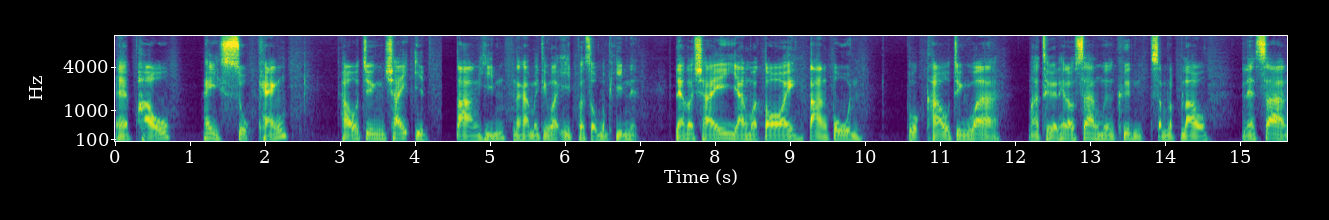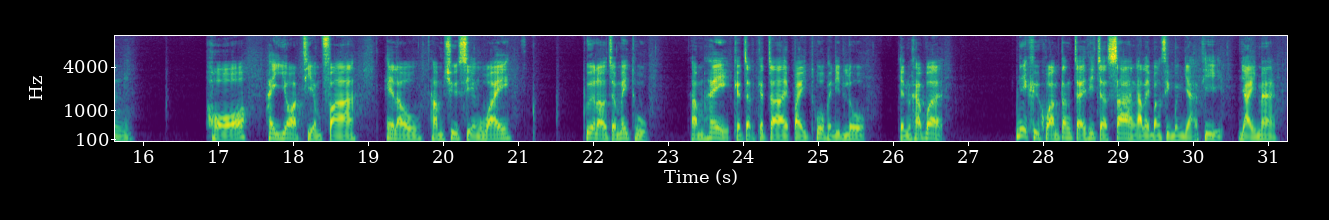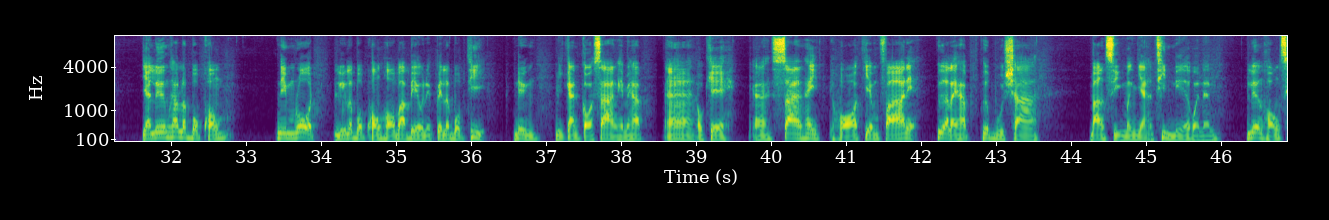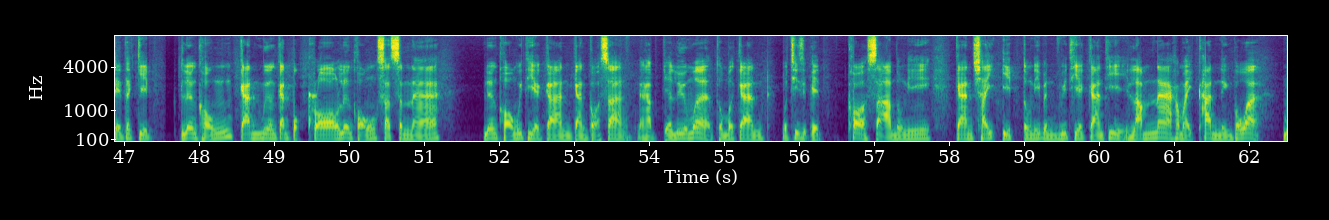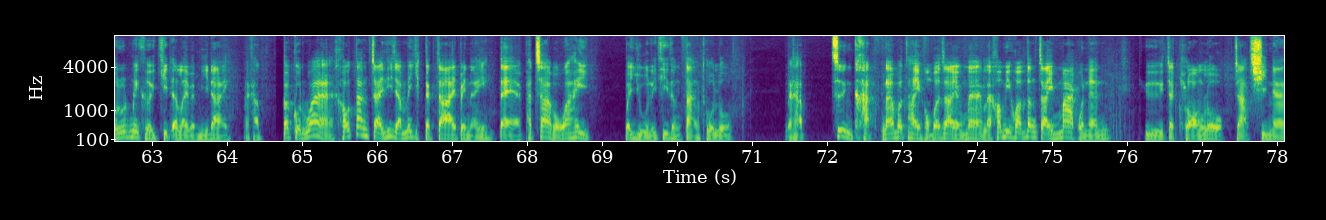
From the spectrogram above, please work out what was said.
และเผาให้สุกแข็ง เขาจึงใช้อิฐต่างหินนะครับหมายถึงว่าอิฐผสมกับหินเนี่ยแล้วก็ใช้ยางมอตอยต่างปูน พวกเขาจึงว่ามาเถิดให้เราสร้างเมืองขึ้นสำหรับเรา และสร้างหอให้ยอดเทียมฟ้า ให้เราทำชื่อเสียงไว้ เพื่อเราจะไม่ถูกทำให้กระจัดกระจายไปทั่วแผ่นดินโลก เห็นไหมครับว่า นี่คือความตั้งใจที่จะสร้างอะไรบางสิ่งบางอย่างที่ใหญ่มาก อย่าลืมครับระบบของนิมโรดหรือระบบของหอบาเบลเนี่ยเป็นระบบที่หนึ่งมีการก่อสร้างเห็นไหมครับอ่าโอเคอ่าสร้างให้หอเทียมฟ้าเนี่ยเพื่ออะไรครับเพื่อบูชาบางสิ่งบางอย่างที่เหนือกว่านั้น เรื่องของเศรษฐกิจ เรื่องของการเมืองการปกครอง เรื่องของศาสนา เรื่องของวิทยาการการก่อสร้างนะครับ อย่าลืมว่าธมการบทที่ 11 ข้อ 3 ตรงนี้ การใช้อิฐตรงนี้เป็นวิทยาการที่ล้ำหน้าเข้ามาอีกขั้นหนึ่งเพราะว่ามนุษย์ไม่เคยคิดอะไรแบบนี้ได้นะครับ ปรากฏว่าเขาตั้งใจที่จะไม่กระจายไปไหน แต่พระเจ้าบอกว่าให้ไปอยู่ในที่ต่างๆ ทั่วโลกนะครับ ซึ่งขัดน้ำพระทัยของพระเจ้าอย่างมาก และเขามีความตั้งใจมากกว่านั้น คือจะครองโลกจากชินา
